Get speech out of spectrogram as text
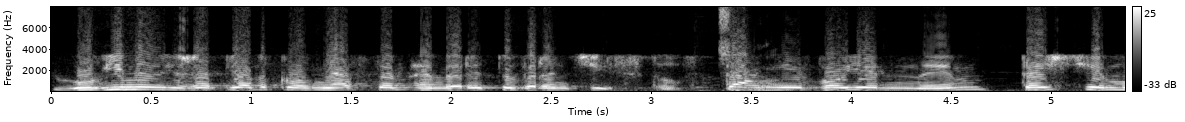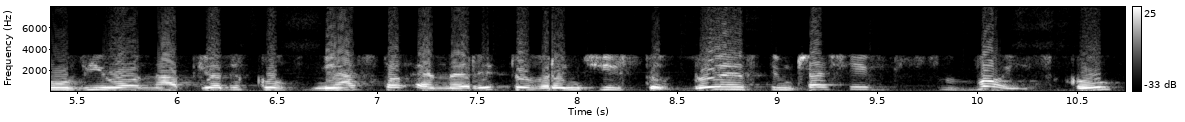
Mówimy, że Piotrków miastem emerytów rencistów. W stanie wojennym też się mówiło na Piotrków miasto emerytów rencistów. Byłem w tym czasie w wojsku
